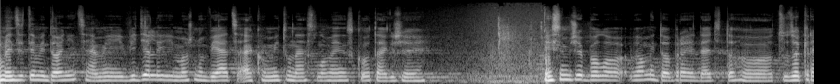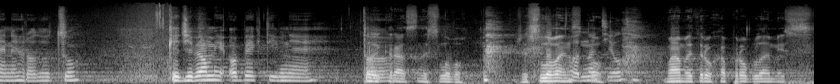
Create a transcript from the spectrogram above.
medzi tými dojnicami. Videli možno viac ako my tu na Slovensku, takže myslím, že bolo veľmi dobré dať toho cudzokrajného rozhodcu, keďže veľmi objektívne To je krásne slovo. Že Slovensko hodnotil. máme trocha problémy s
